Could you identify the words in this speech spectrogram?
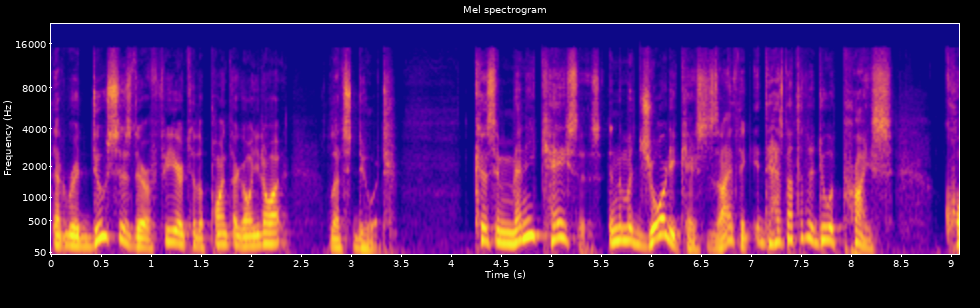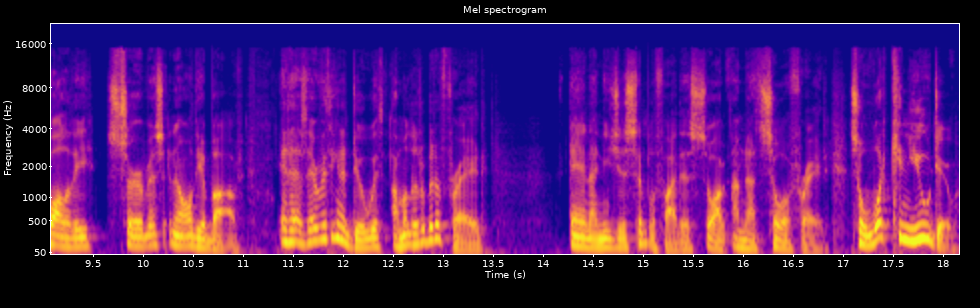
that reduces their fear to the point they're going, you know what, let's do it. Because in many cases, in the majority of cases, I think it has nothing to do with price, quality, service, and all the above. It has everything to do with I'm a little bit afraid, and I need you to simplify this so I'm not so afraid. So, what can you do?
